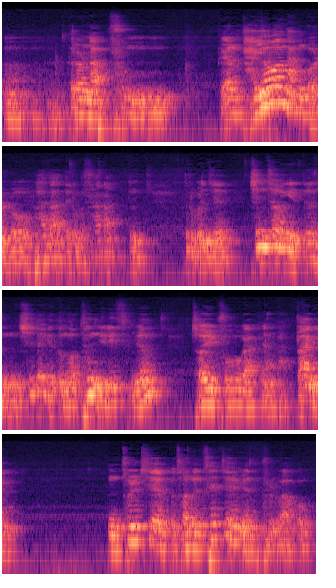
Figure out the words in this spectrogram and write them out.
어, 그런 아픔, 그냥 당연한 걸로 받아들이고 살았던, 그리고 이제 친정이든 시댁이든 어떤 일이 있으면 저희 부부가 그냥 마땅히, 음, 둘째, 저는 셋째임에도 불구하고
